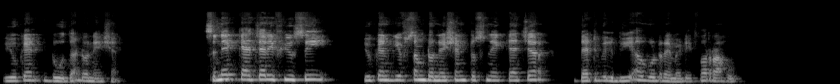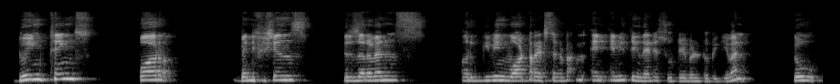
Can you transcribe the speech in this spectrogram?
you can do the donation. Snake catcher, if you see, you can give some donation to snake catcher. That will be a good remedy for Rahu. Doing things for beneficence, preservance, or giving water, etc. And anything that is suitable to be given to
